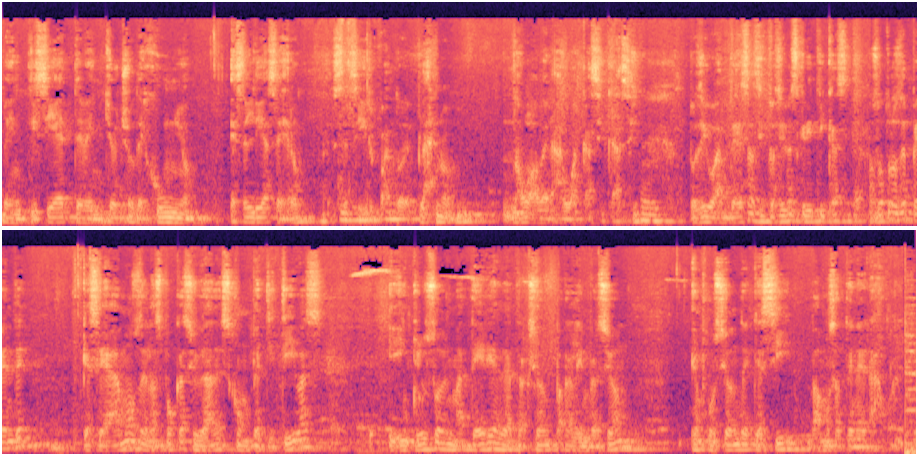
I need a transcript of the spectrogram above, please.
27, 28 de junio es el día cero, es decir, cuando de plano no va a haber agua casi casi. Pues digo, ante esas situaciones críticas, nosotros depende que seamos de las pocas ciudades competitivas, incluso en materia de atracción para la inversión, en función de que sí vamos a tener agua.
